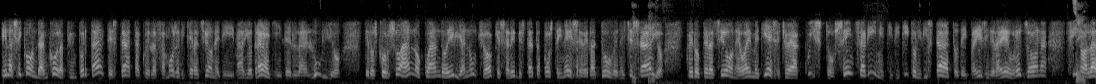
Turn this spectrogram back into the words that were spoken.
E la seconda ancora più importante è stata quella famosa dichiarazione di Mario Draghi del luglio dello scorso anno quando egli annunciò che sarebbe stata posta in essere laddove necessario quell'operazione OMTS, cioè acquisto senza limiti di titoli di Stato dei paesi della Eurozona fino Sì. alla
